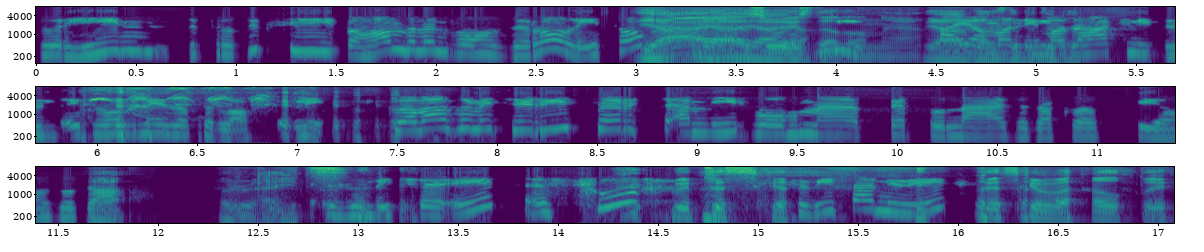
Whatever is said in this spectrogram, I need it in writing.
doorheen de productie behandelen volgens de rol, hè, toch? Ja, ja, ja, zo ja. is dat dan. Ja. ja, ah ja, maar nee, maar dat ga ik niet doen. Ik volgens mij is dat te lastig. Nee. Ik wil wel zo'n beetje research en meevolgen met het personage dat ik wil spelen. Zodat. Ja. Right. Zo'n beetje, hé? Is het goed? Het is, ge- Je weet dat nu, hè? het is geweldig,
